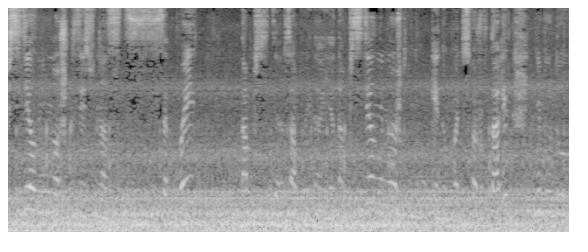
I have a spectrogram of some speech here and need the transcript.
посидела немножко здесь у нас Subway, там посидела, Subway, да, я там посидела немножко, окей, думаю, пойду схожу в туалет, не буду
